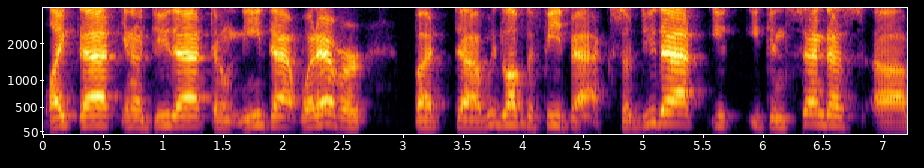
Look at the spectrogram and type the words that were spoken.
like that. You know, do that. Don't need that, whatever. But uh, we'd love the feedback. So do that. You you can send us uh,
